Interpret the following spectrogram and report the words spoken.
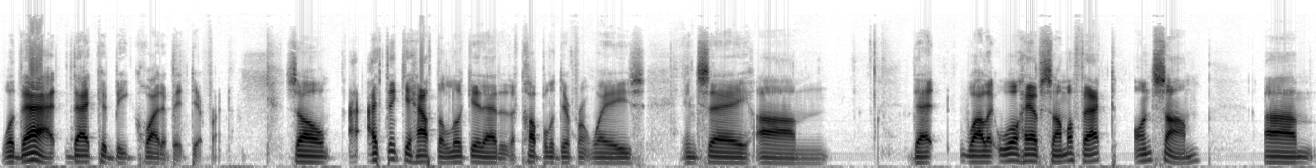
Well, that that could be quite a bit different. So I think you have to look at it a couple of different ways and say um, that while it will have some effect on some, um,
